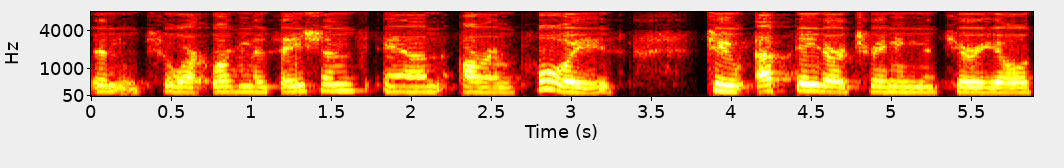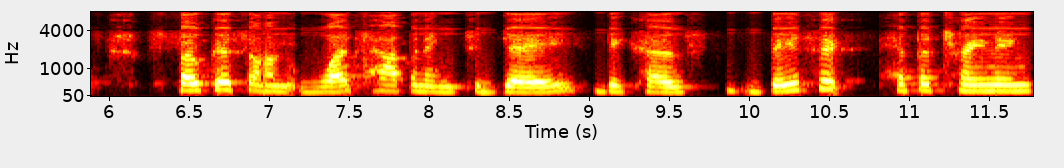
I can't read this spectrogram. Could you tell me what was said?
and to our organizations and our employees to update our training materials, focus on what's happening today because basic HIPAA training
